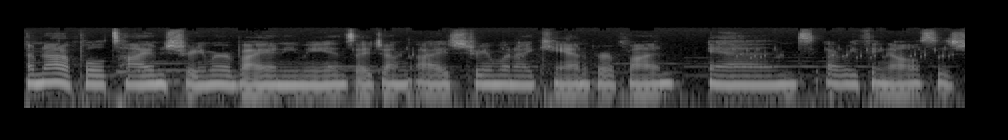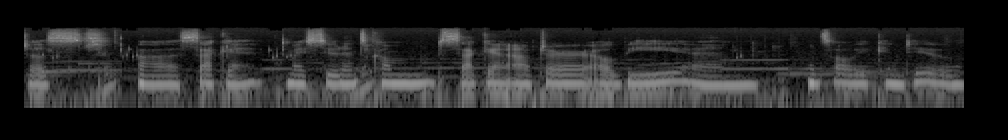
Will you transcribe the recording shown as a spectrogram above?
I'm not a full time streamer by any means. I jung- I stream when I can for fun, and everything else is just uh, second. My students come second after LB, and that's all we can do.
